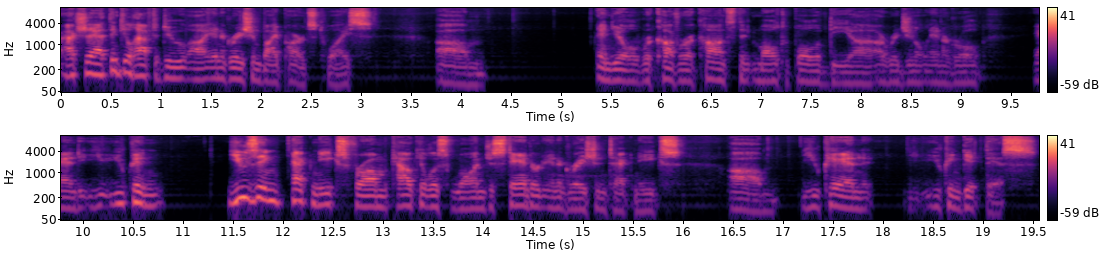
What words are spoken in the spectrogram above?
Actually, I think you'll have to do uh, integration by parts twice. Um, and you'll recover a constant multiple of the uh, original integral. And you, you can, using techniques from Calculus 1, just standard integration techniques, um, you can you can get this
